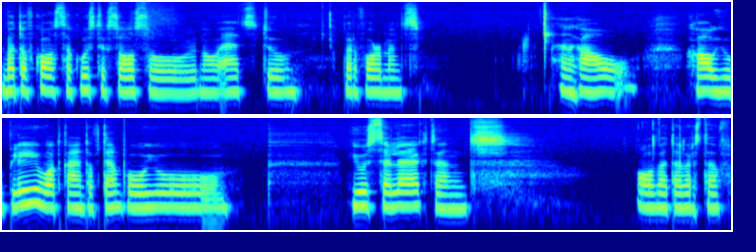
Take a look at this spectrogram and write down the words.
But of course, acoustics also, you know, adds to performance and how how you play, what kind of tempo you you select, and all that other stuff.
